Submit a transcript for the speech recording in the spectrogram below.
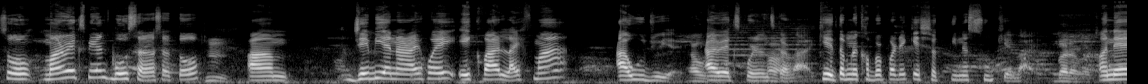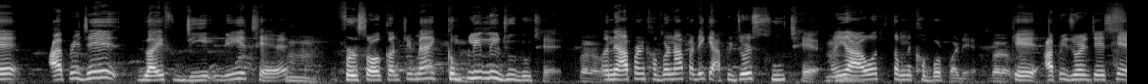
સો મારો એક્સપિરિયન્સ બહુ સરસ હતો. જે બી એનઆરઆઈ હોય એકવાર લાઈફમાં આવવું જોઈએ. આવો એક્સપિરિયન્સ. કરવા. કે તમને ખબર પડે કે શક્તિને શું કહેવાય. બરાબર. અને આપણે જે લાઈફ જીવીએ છે ફર્સ્ટ ઓલ કન્ટ્રીમાં કમ્પ્લીટલી જુદું છે. અને આપણને ખબર ના પડે કે આપણી જોડે શું છે અહીંયા આવો તો તમને ખબર પડે કે આપણી જોડે જે છે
